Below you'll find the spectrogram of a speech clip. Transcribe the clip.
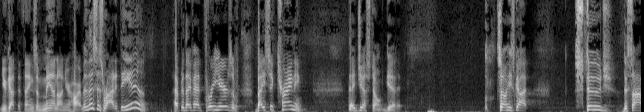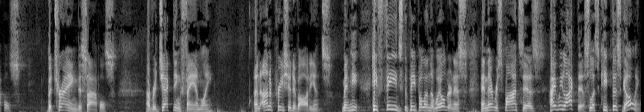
You've got the things of men on your heart. I mean, this is right at the end. After they've had three years of basic training, they just don't get it. So he's got stooge disciples, betraying disciples, a rejecting family, an unappreciative audience. I mean, he, he feeds the people in the wilderness, and their response is, Hey, we like this. Let's keep this going.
